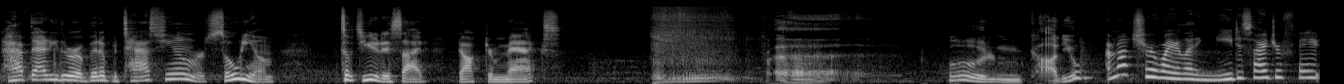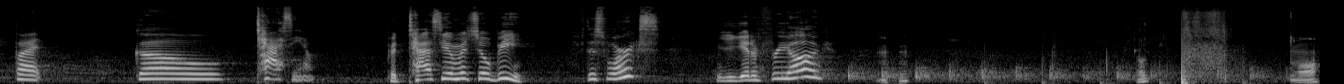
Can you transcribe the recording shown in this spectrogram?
I have to add either a bit of potassium or sodium. It's up to you to decide, Dr. Max. Uh, oh, Kalium? I'm not sure why you're letting me decide your fate, but go potassium. Potassium it shall be. If this works, you get a free hug. Ja. Ja.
